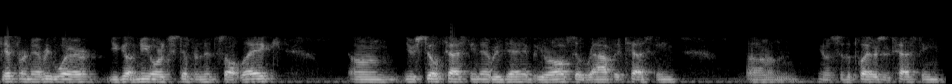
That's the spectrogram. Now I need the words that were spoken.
different everywhere. You go, New York's different than Salt Lake. Um, you're still testing every day, but you're also rapid testing. Um, you know, so the players are testing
